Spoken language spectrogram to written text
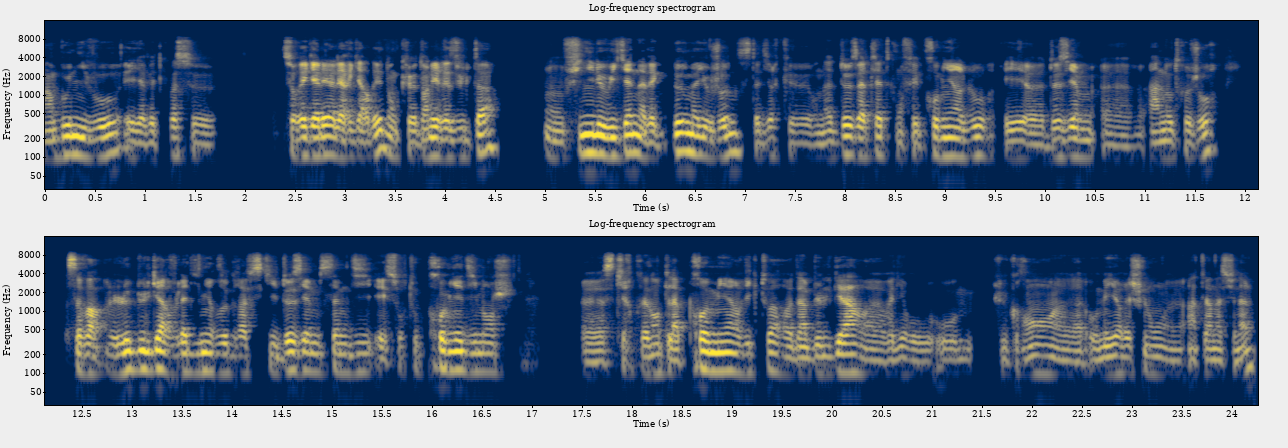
un, beau niveau et il y avait de quoi se, régaler à les regarder. Donc dans les résultats, on finit le week-end avec deux maillots jaunes, c'est-à-dire qu'on a deux athlètes qui ont fait premier un jour et euh, deuxième euh, un autre jour. Savoir le Bulgare Vladimir Zogravski, deuxième samedi et surtout premier dimanche, euh, ce qui représente la première victoire d'un Bulgare, on va dire, au, plus grand, au meilleur échelon international.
